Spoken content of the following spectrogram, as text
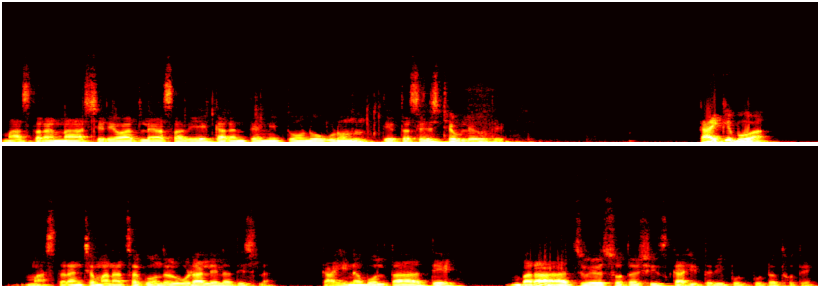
मास्तरांना आश्चर्य वाटले असावे कारण त्यांनी तोंड उघडून ते तसेच ठेवले होते. काय की बुवा? मास्तरांच्या मनाचा गोंधळ उडालेला दिसला. काही न बोलता ते बराच वेळ स्वतःशीच काहीतरी पुटपुटत होते.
